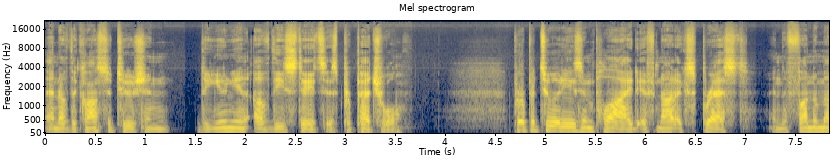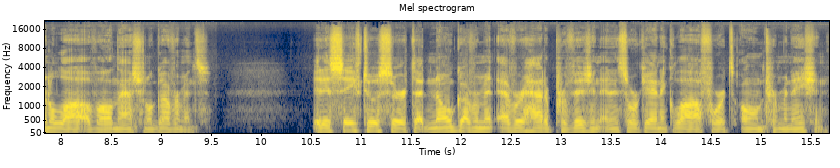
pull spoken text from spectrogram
and of the Constitution, the union of these states is perpetual. Perpetuity is implied, if not expressed, in the fundamental law of all national governments. It is safe to assert that no government ever had a provision in its organic law for its own termination.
